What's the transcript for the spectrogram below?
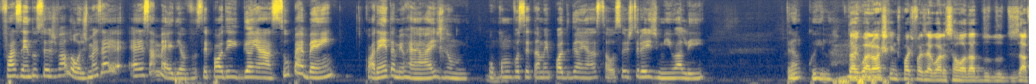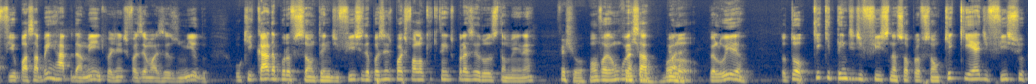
fazendo os seus valores. Mas é, é essa média. Você pode ganhar super bem, 40 mil reais, num- ou como você também pode ganhar só os seus 3 mil ali, tranquilo. Tá, agora eu acho que a gente pode fazer agora essa rodada do, do desafio, passar bem rapidamente para a gente fazer mais resumido o que cada profissão tem de difícil e depois a gente pode falar o que, que tem de prazeroso também, né? Fechou. Vamos, fazer, vamos Fechou, começar bora. pelo, pelo William. Doutor, o que, que tem de difícil na sua profissão? O que, que é difícil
